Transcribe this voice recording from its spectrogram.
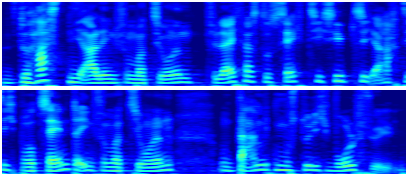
du hast nie alle Informationen, vielleicht hast du 60, 70, 80 Prozent der Informationen und damit musst du dich wohlfühlen.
